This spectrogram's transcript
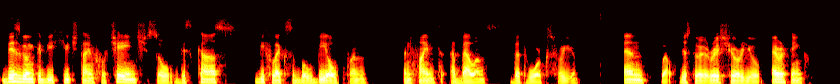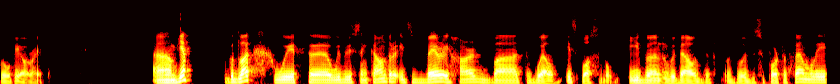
This is going to be a huge time for change, so discuss, be flexible, be open, and find a balance that works for you. And well, just to reassure you, everything will be all right. Um, yeah, good luck with uh, with this encounter. It's very hard, but well, it's possible. Even without the with the support of family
